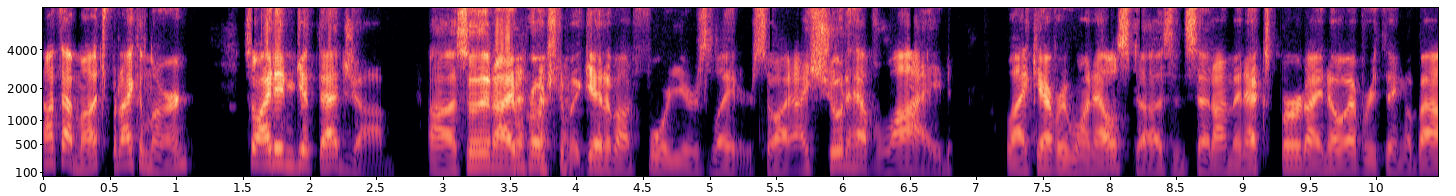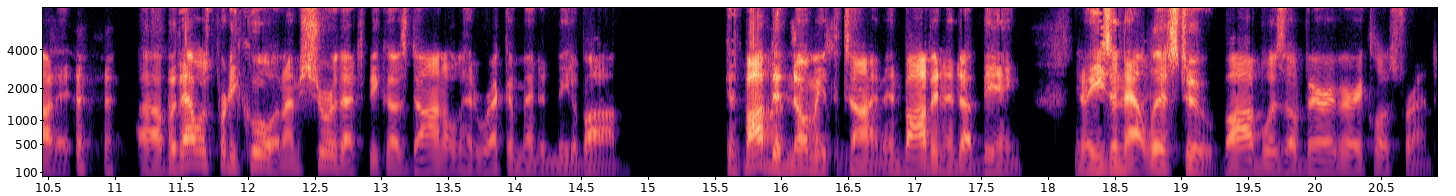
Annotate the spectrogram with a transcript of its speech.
not that much, but I can learn. So I didn't get that job. Uh, so then I approached him again about four years later. So I, I, should have lied like everyone else does and said, I'm an expert. I know everything about it. Uh, but that was pretty cool. And I'm sure that's because Donald had recommended me to Bob because Bob oh, didn't know awesome. me at the time. And Bob ended up being, you know, he's in that list too. Bob was a very, very close friend.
